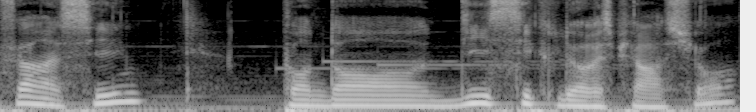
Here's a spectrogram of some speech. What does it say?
Faire ainsi pendant 10 cycles de respiration.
